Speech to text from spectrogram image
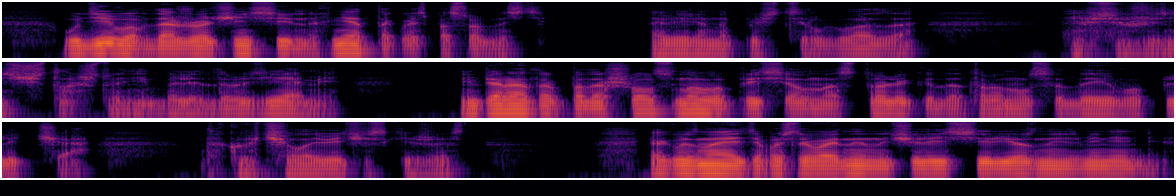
— У дивов, даже очень сильных, нет такой способности. Аверин опустил глаза. Я всю жизнь считал, что они были друзьями. Император подошел, снова присел на столик и дотронулся до его плеча. Такой человеческий жест. Как вы знаете, после войны начались серьезные изменения.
